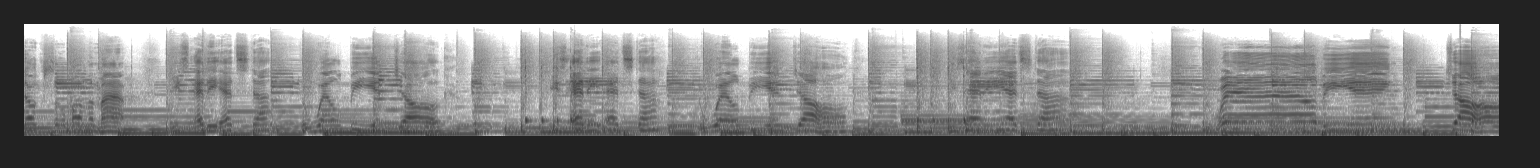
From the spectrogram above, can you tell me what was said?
Dogsthorpe on the map. He's Eddie Edster, the well-being dog. He's Eddie Edster, the well-being dog. He's Eddie Edster, the well-being dog.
